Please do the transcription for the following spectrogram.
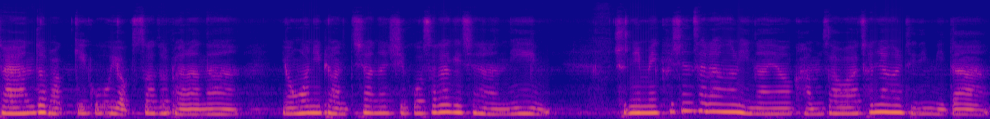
자연도 바뀌고 역사도 변하나 영원히 변치 않으시고 살아계신 하나님 주님의 크신 사랑을 인하여 감사와 찬양을 드립니다.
